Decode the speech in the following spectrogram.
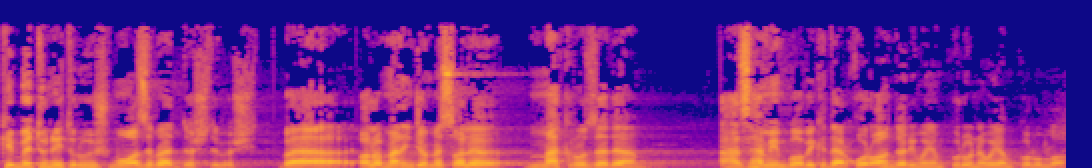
که بتونید روش مواظبت داشته باشید. و حالا من اینجا مثال مکر زدم از همین بابی که در قرآن داریم و یمکرون و یمکر الله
